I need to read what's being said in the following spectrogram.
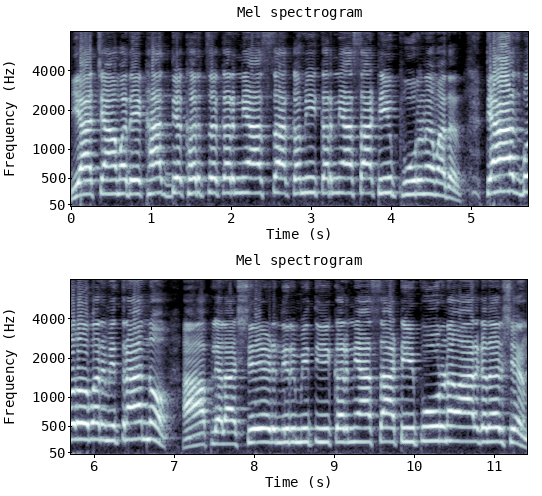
याच्यामध्ये खाद्य खर्च खर्च करण्याचा कमी करण्यासाठी पूर्ण मदत. त्याचबरोबर मित्रांनो आपल्याला शेड निर्मिती करण्यासाठी पूर्ण मार्गदर्शन.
